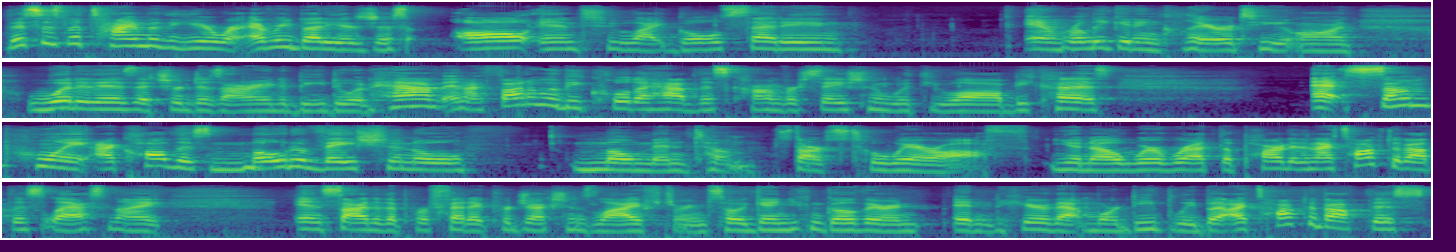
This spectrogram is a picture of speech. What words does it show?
This is the time of the year where everybody is just all into like goal setting and really getting clarity on what it is that you're desiring to be, do, and have. And I thought it would be cool to have this conversation with you all because at some point, I call this motivational momentum starts to wear off, you know, where we're at the part, and I talked about this last night inside of the prophetic projections live stream. So again, you can go there and, and hear that more deeply. But I talked about this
